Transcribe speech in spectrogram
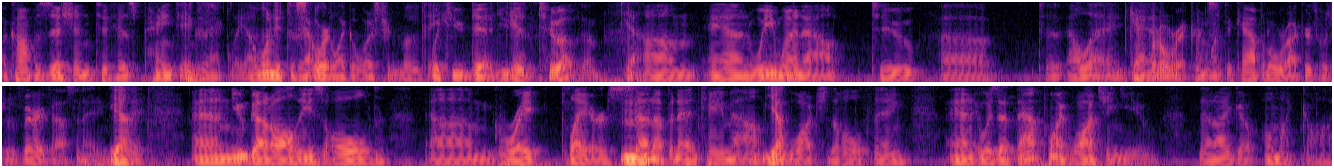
a composition to his painting. Exactly. I wanted to Yeah. score it like a Western movie. Which you did. You Yeah. did two of them. yeah. Um, and we went out to uh, to L.A. Capitol and, Records. And went to Capitol Records, which was very fascinating. To Yeah. see. And you got all these old, um, great players set Mhm. up, and Ed came out. Yep. You watched the whole thing, and it was at that point watching you that I go, "Oh my God,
